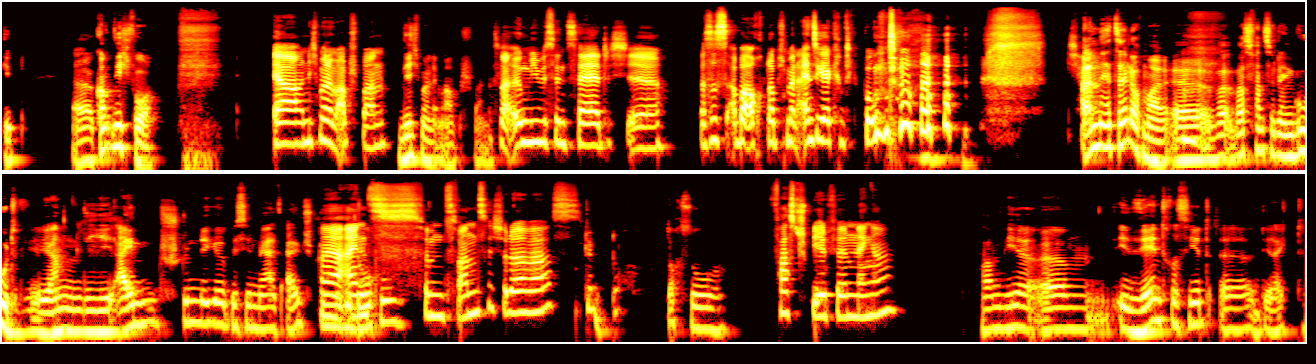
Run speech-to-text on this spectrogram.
gibt, äh, kommt nicht vor. ja, nicht mal im Abspann. Nicht mal im Abspann. Das war irgendwie ein bisschen sad. Ich, äh, das ist aber auch, glaube ich, mein einziger Kritikpunkt. Dann erzähl doch mal, äh, wa- was fandst du denn gut? Wir haben die einstündige, bisschen mehr als einstündige Doku. 1,25 oder was? Stimmt, doch. Doch so Fast Spielfilmlänge. haben wir ähm, sehr interessiert äh, direkt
